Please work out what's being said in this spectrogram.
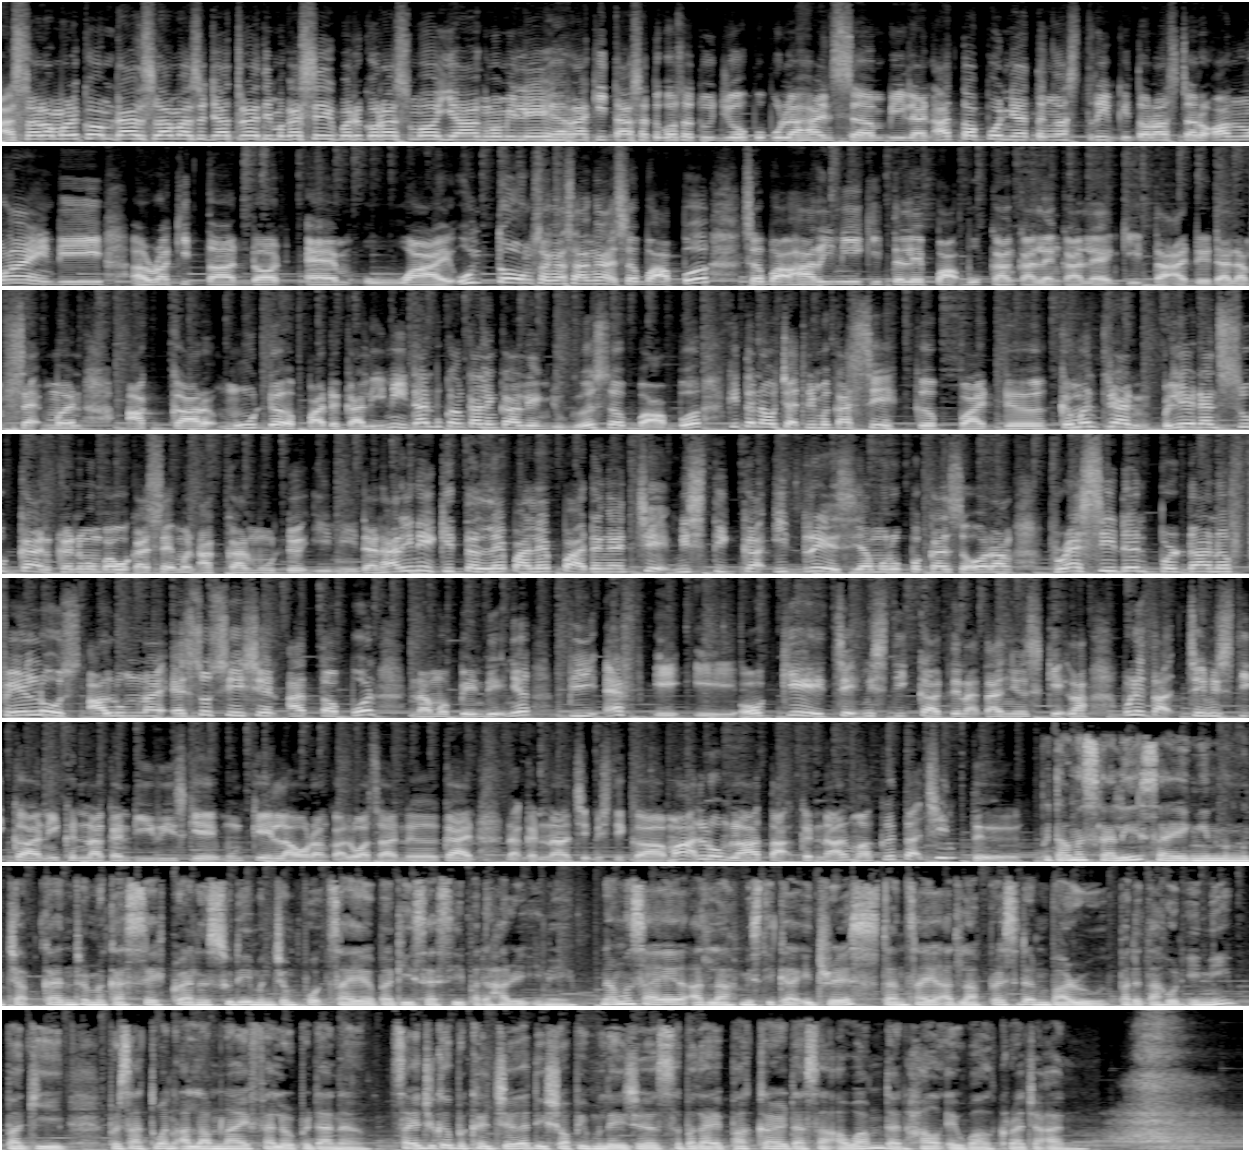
Assalamualaikum dan selamat sejahtera. Terima kasih kepada korang semua yang memilih Rakita 107.9 ataupun yang tengah stream kita orang secara online di uh, rakita.my. Untung sangat-sangat sebab apa? Sebab hari ni kita lepak bukan kaleng-kaleng. Kita ada dalam segmen Akar Muda pada kali ini dan bukan kaleng-kaleng juga sebab apa? Kita nak ucap terima kasih kepada Kementerian Belia dan Sukan kerana membawakan segmen Akar Akar Muda ini. Dan hari ini kita lepak-lepak dengan Cik Mistika Idris yang merupakan seorang Presiden Perdana Fellows Alumni Association ataupun nama pendeknya PFAA. Okey, Cik Mistika kita nak tanya sikit lah. Boleh tak Cik Mistika ni kenalkan diri sikit? Mungkinlah orang kat luar sana kan nak kenal Cik Mistika. Maklumlah tak kenal maka tak cinta. Pertama sekali saya ingin mengucapkan terima kasih kerana sudi menjemput saya bagi sesi pada pada hari ini. Nama saya adalah Mistika Idris dan saya adalah Presiden baru pada tahun ini bagi Persatuan Alumni Fellow Perdana. Saya juga bekerja di Shopee Malaysia sebagai pakar dasar awam dan hal ehwal kerajaan.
